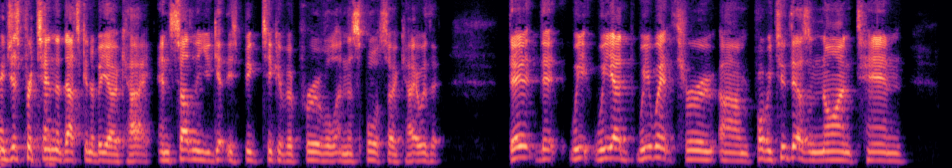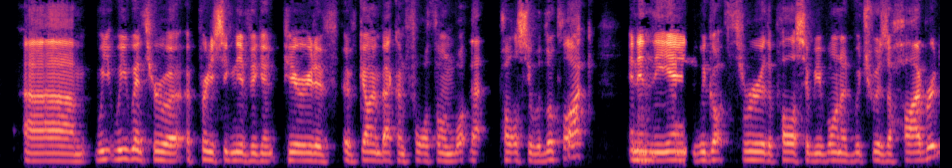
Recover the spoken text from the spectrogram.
And just pretend that that's going to be okay, and suddenly you get this big tick of approval, and the sport's okay with it there, there, we we had we went through um, probably 2009 10 um, we, we went through a, a, pretty significant period of, of going back and forth on what that policy would look like and in mm-hmm. the end we got through the policy we wanted which was a hybrid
